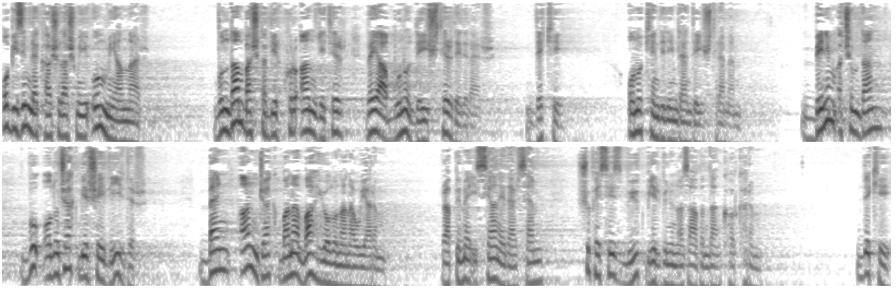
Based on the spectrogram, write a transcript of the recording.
o bizimle karşılaşmayı ummayanlar bundan başka bir Kur'an getir veya bunu değiştir dediler. De ki onu kendiliğimden değiştiremem. Benim açımdan bu olacak bir şey değildir. Ben ancak bana vahyolunana uyarım. Rabbime isyan edersem şüphesiz büyük bir günün azabından korkarım. De ki,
